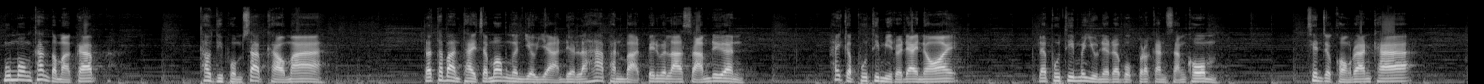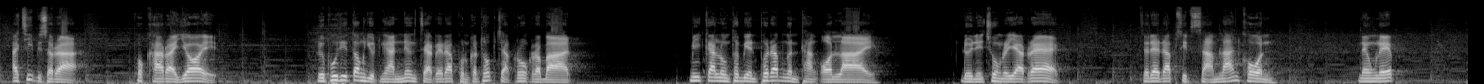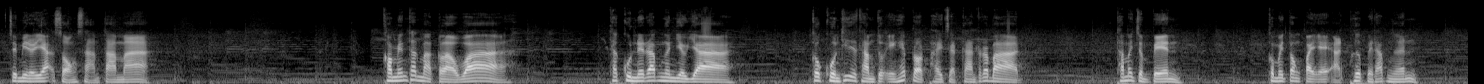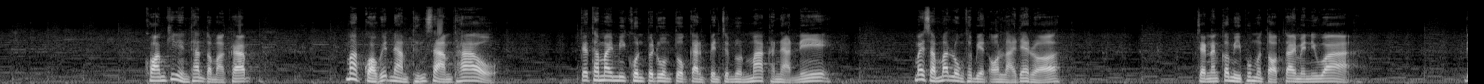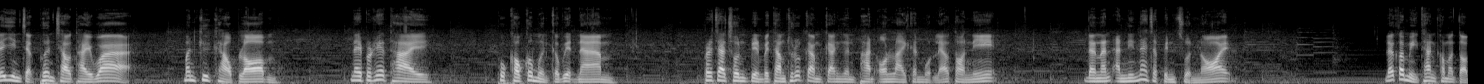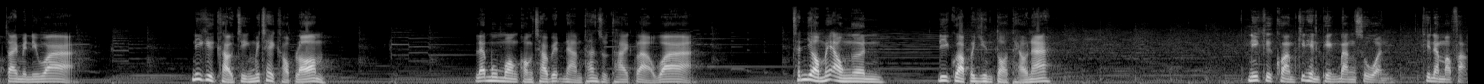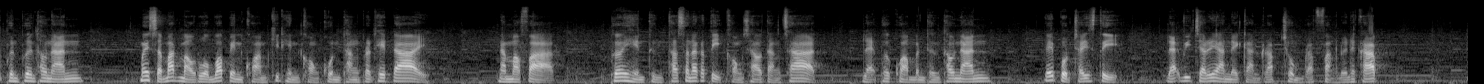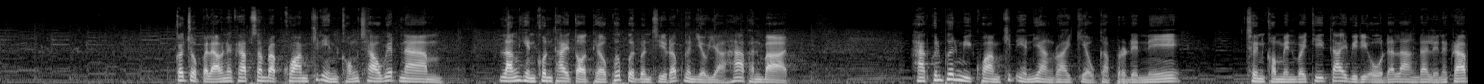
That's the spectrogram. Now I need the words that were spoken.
มุมมองท่านต่อมาครับ เท่าที่ผมทราบข่าวมา รัฐบาลไทยจะมอบเงินเยียวยาเดือนละ 5,000 บาทเป็นเวลา 3 เดือน ให้กับผู้ที่มีรายได้น้อย และผู้ที่ไม่อยู่ในระบบประกันสังคม เช่นเจ้าของร้านค้า อาชีพอิสระพ่อค้ารายย่อย หรือผู้ที่ต้องหยุดงานเนื่องจากได้รับผลกระทบจากโรคระบาด มีการลงทะเบียนเพื่อรับเงินทางออนไลน์ โดยในช่วงระยะแรก จะได้รับสิทธิ์ 3 ล้านคนในวงเล็บ จะมีระยะ 2-3 ตามมา คอมเมนต์ท่านมากล่าวว่า ถ้าคุณได้รับเงินเยียวยา ก็ควรที่จะทำตัวเองให้ปลอดภัยจากการระบาด ถ้าไม่จำเป็น ก็ไม่ต้องไปแออัดเพื่อไปรับเงิน ความคิดเห็นท่านต่อมาครับ มากกว่าเวียดนามถึง 3 เท่า แต่ทำไมมีคนไปรวมตัวกันเป็นจำนวนมากขนาดนี้ ไม่สามารถลงทะเบียนออนไลน์ได้หรอจากนั้นก็มีผู้มาตอบใต้เมนี้ว่า ได้ยินจากเพื่อนชาวไทยว่า มันคือข่าวปลอม ในประเทศไทย พวกเขาก็เหมือนกับเวียดนาม ประชาชนเปลี่ยนไปทำธุรกรรมการเงินผ่านออนไลน์กันหมดแล้วตอนนี้ ดังนั้นอันนี้น่าจะเป็นส่วนน้อย แล้วก็มีท่านเข้ามาตอบใต้เมนนี้ว่า นี่คือข่าวจริงไม่ใช่ข่าวปลอม และมุมมองของชาวเวียดนามท่านสุดท้ายกล่าวว่า ฉันยอมไม่เอาเงิน ดีกว่าไปยืนต่อแถวนะ นี่คือความคิดเห็นเพียงบางส่วน ที่นำมาฝากเพื่อนๆเท่านั้น ไม่สามารถเหมารวมว่าเป็นความคิดเห็นของคนทั้งประเทศได้นำมาฝากเพื่อให้เห็นถึงทัศนคติของชาวต่างชาติ และเพื่อความบันเทิงเท่านั้น ได้โปรดใช้สติ และวิจารณญาณในการรับชมรับฟังด้วยนะครับ ก็จบไปแล้วนะครับสำหรับความคิดเห็นของชาวเวียดนาม หลังเห็นคนไทยต่อแถวเพื่อเปิดบัญชีรับเงินเยียวยา 5,000 บาท หากเพื่อนๆมีความคิดเห็นอย่างไรเกี่ยวกับประเด็นนี้ เชิญคอมเมนต์ไว้ที่ใต้วิดีโอด้านล่างได้เลยนะครับ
